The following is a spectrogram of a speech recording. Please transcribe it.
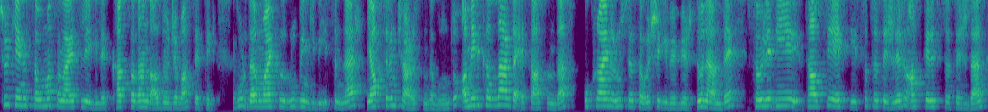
Türkiye'nin savunma sanayisiyle ilgili Katsa'dan da az önce bahsettik. Burada Michael Rubin gibi isimler yaptırım çağrısında bulundu. Amerikalılar da esasında Ukrayna-Rusya savaşı gibi bir dönemde söylediği, tavsiye ettiği stratejilerin askeri stratejiden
